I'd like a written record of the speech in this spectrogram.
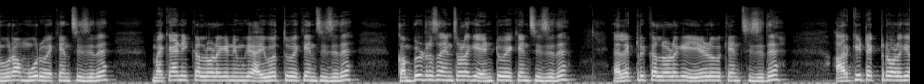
ನೂರ ಮೂರು ವೇಕೆನ್ಸೀಸ್ ಇದೆ. ಮೆಕ್ಯಾನಿಕಲ್ ಒಳಗೆ ನಿಮಗೆ ಐವತ್ತು ವೇಕೆನ್ಸೀಸ್ ಇದೆ. ಕಂಪ್ಯೂಟರ್ ಸೈನ್ಸ್ ಒಳಗೆ ಎಂಟು ವೇಕೆನ್ಸೀಸ್ ಇದೆ. ಎಲೆಕ್ಟ್ರಿಕಲ್ ಒಳಗೆ ಏಳು ವೇಕೆನ್ಸೀಸ್ ಇದೆ. ಆರ್ಕಿಟೆಕ್ಟರ್ ಒಳಗೆ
